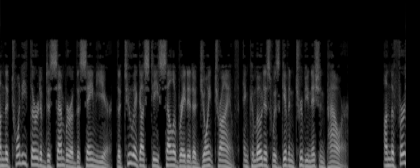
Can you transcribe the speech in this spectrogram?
On 23 December of the same year, the two Augusti celebrated a joint triumph, and Commodus was given tribunician power. On 1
